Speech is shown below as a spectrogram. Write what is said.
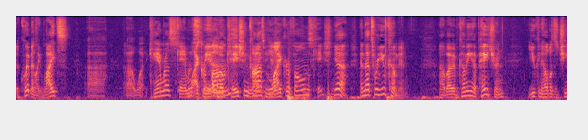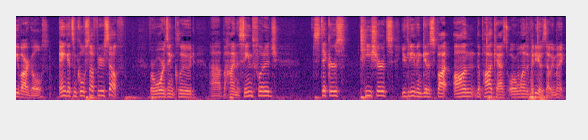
equipment like lights, uh, uh, what, cameras? cameras, Microphones. location costs, yeah. microphones. Location. Yeah, and that's where you come in. Uh, by becoming a patron, you can help us achieve our goals and get some cool stuff for yourself. Rewards include uh, behind the scenes footage, stickers, t shirts. You could even get a spot on the podcast or one of the videos that we make.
